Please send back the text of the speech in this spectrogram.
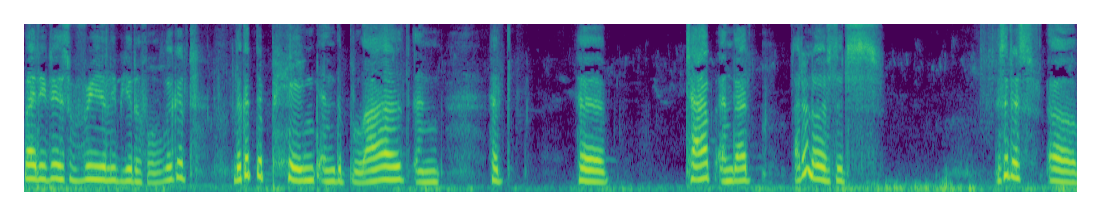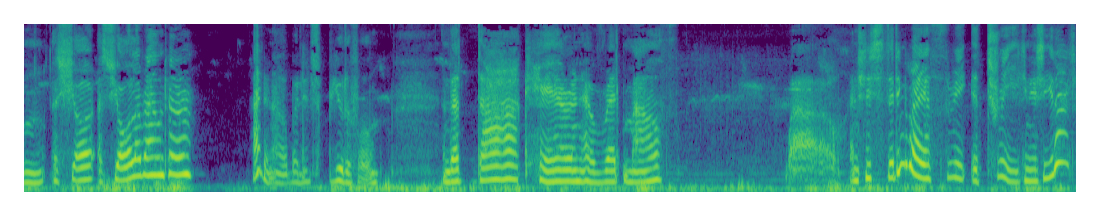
but it is really beautiful. Look at look at the pink and the blood and her her tap and that I don't know if it's is it a, um, a, shawl, a shawl around her? I don't know, but it's beautiful. And that dark hair and her red mouth. Wow. And she's sitting by a, three, a tree. Can you see that?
